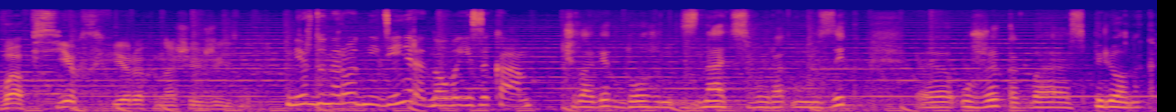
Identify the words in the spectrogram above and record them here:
во всех сферах нашей жизни. Международный день родного языка. Человек должен знать свой родной язык э, уже как бы с пеленок.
